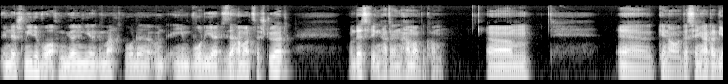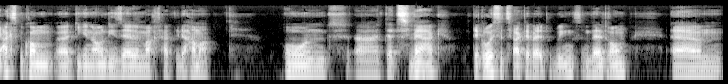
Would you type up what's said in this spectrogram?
in der Schmiede, wo auch Mjölnir gemacht wurde und ihm wurde ja dieser Hammer zerstört und deswegen hat er einen Hammer bekommen. Ähm, äh, genau, deswegen hat er die Axt bekommen, äh, die genau dieselbe Macht hat wie der Hammer. Und äh, der Zwerg, der größte Zwerg der Welt übrigens im Weltraum, ähm,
